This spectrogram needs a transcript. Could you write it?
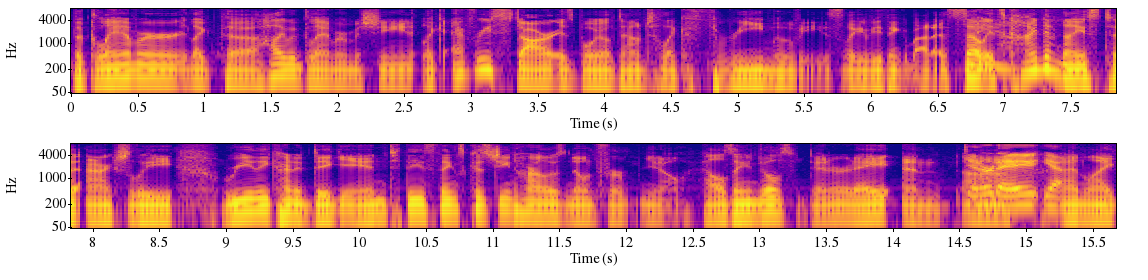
the glamour, like the Hollywood glamour machine, like every star is boiled down to like three movies. Like if you think about it, so it's kind of nice to actually really kind of dig into these things because Jean Harlow's known for you know Hell's Angels, Dinner at Eight, and Dinner at uh, Eight, yeah. Mm-hmm. and like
